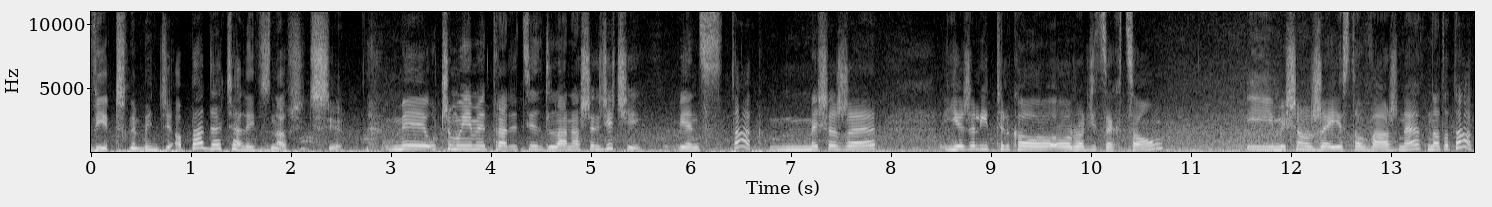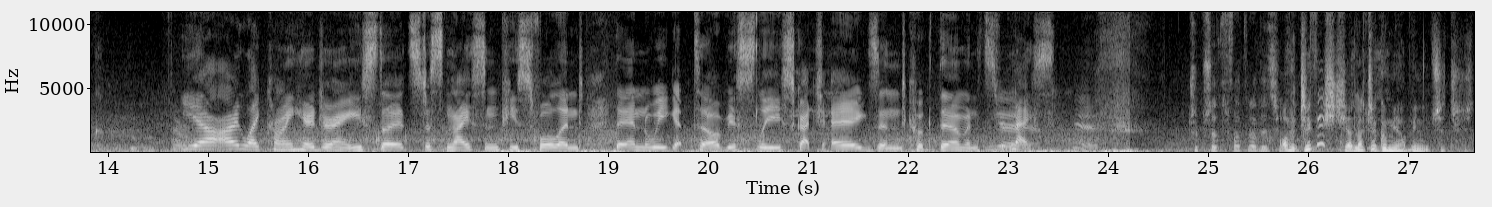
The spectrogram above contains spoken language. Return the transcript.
wieczne. Będzie opadać, ale i wznosić się. My utrzymujemy tradycję dla naszych dzieci, więc tak, myślę, że jeżeli tylko rodzice chcą i myślą, że jest to ważne, no to tak. Yeah, I like coming here during Easter. It's just nice and peaceful, and then we get to obviously scratch eggs and cook them, and it's nice. Czy przetrwa tradycja? Oczywiście, dlaczego miałaby nie przetrwać?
